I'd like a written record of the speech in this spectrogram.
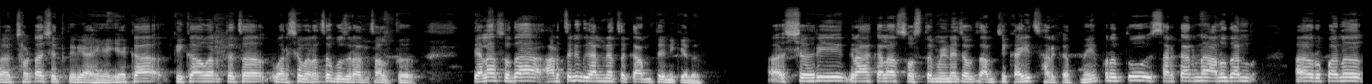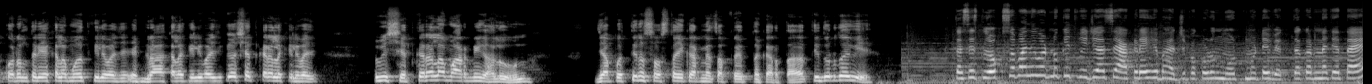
छोटा शेतकरी आहे. एका पिकावर त्याचं वर्षभराचं गुजरान चालतं. त्याला सुद्धा अडचणीत घालण्याचं काम त्यांनी केलं. शहरी ग्राहकाला स्वस्त मिळण्याच्या आमची काहीच हरकत नाही परंतु सरकारनं अनुदान रूपानं कोणाला तरी एकाला मदत केली पाहिजे एक ग्राहकाला केली पाहिजे किंवा शेतकऱ्याला केली पाहिजे. तुम्ही शेतकऱ्याला मारणी घालून ज्या पद्धतीनं स्वस्ताई करण्याचा प्रयत्न करता ती दुर्दैवी आहे. तसेच लोकसभा निवडणुकीत विजयाचे आकडे हे भाजपकडून मोठमोठे व्यक्त करण्यात येत आहे.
